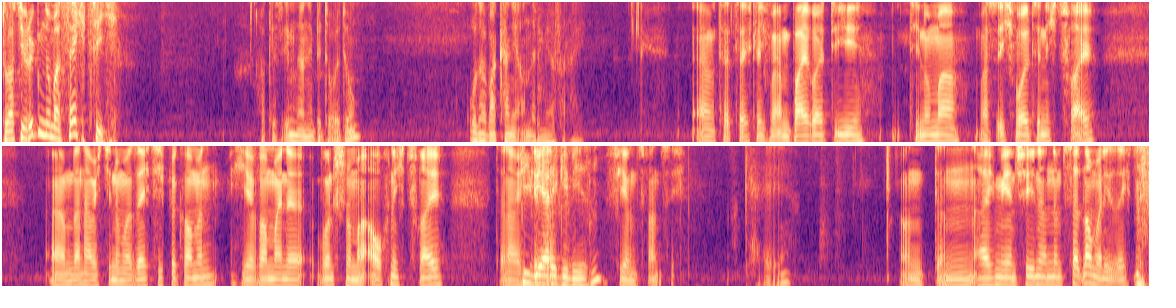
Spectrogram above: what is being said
Du hast die Rückennummer 60. Hat das irgendeine Bedeutung? Oder war keine andere mehr frei? Ähm, tatsächlich war in Bayreuth die, die Nummer, was ich wollte, nicht frei. Ähm, dann habe ich die Nummer 60 bekommen. Hier war meine Wunschnummer auch nicht frei. Dann die ich wäre gewesen? 24. Okay. Und dann habe ich mich entschieden, dann nimmst du halt nochmal die 60.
